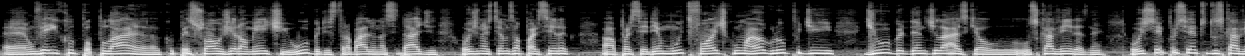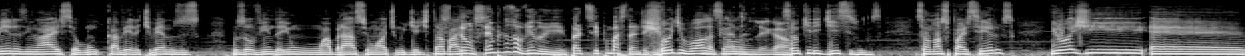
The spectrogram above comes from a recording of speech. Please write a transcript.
é, um veículo popular é, que o pessoal geralmente Uberes trabalham na cidade. Hoje nós temos uma parceira, uma parceria muito forte com o maior grupo de, de Uber dentro de Lages, que é o, os Caveiras, né? Hoje 100% dos Caveiras em Lages, se algum Caveira estiver nos, nos ouvindo aí, um, um, abraço e um ótimo dia de trabalho. Estão sempre nos ouvindo e participam bastante aqui. Show de bola, são, Legal. são queridíssimos, são nossos parceiros. E hoje é,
